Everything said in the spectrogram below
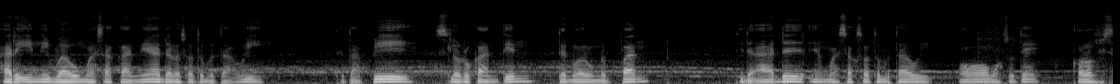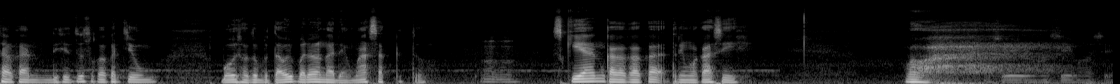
hari ini bau masakannya adalah soto Betawi, tetapi seluruh kantin dan warung depan tidak ada yang masak soto Betawi. Oh, maksudnya kalau misalkan di situ suka kecium bau soto Betawi padahal nggak ada yang masak gitu. Sekian kakak-kakak, terima kasih. Wah, masih.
